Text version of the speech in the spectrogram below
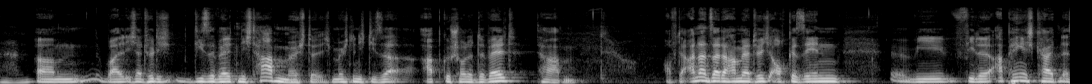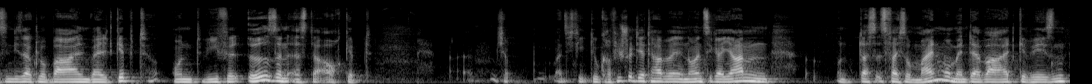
Mhm. Ähm, weil ich natürlich diese Welt nicht haben möchte. Ich möchte nicht diese abgeschottete Welt haben. Auf der anderen Seite haben wir natürlich auch gesehen, wie viele Abhängigkeiten es in dieser globalen Welt gibt und wie viel Irrsinn es da auch gibt. Ich habe, als ich die Geografie studiert habe in den 90er Jahren, und das ist vielleicht so mein Moment der Wahrheit gewesen,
